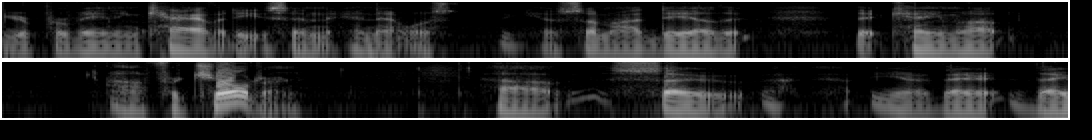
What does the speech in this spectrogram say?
you're preventing cavities, and and that was you know, some idea that that came up uh, for children. Uh, so, you know, they they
